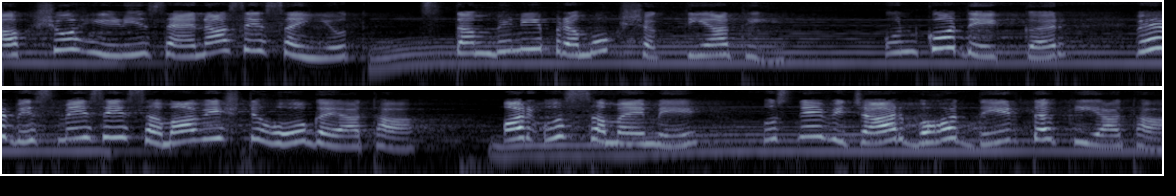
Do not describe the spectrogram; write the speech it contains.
अक्षोहिणी सेना से संयुक्त स्तंभिनी प्रमुख शक्तियाँ थी। उनको देखकर वह विस्मय से समाविष्ट हो गया था और उस समय में उसने विचार बहुत देर तक किया था।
